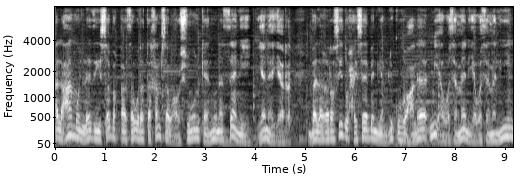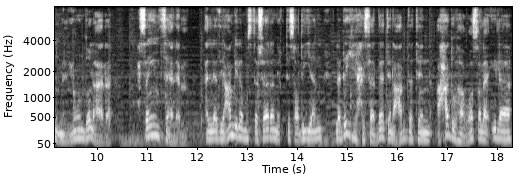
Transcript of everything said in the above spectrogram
العام الذي سبق ثورة 25 كانون الثاني يناير. بلغ رصيد حساب يملكه على 188 مليون دولار. حسين سالم الذي عمل مستشارا اقتصاديا لديه حسابات عدة أحدها وصل إلى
